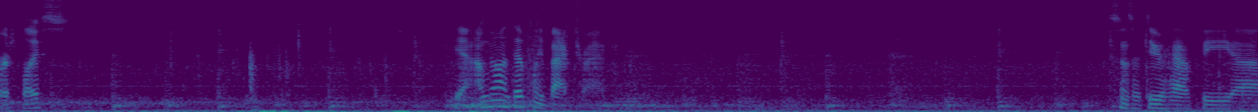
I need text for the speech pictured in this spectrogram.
first place. Yeah, I'm gonna definitely backtrack. Since I do have the uh,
